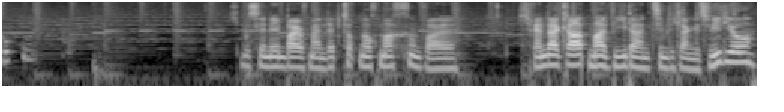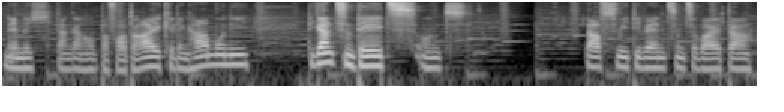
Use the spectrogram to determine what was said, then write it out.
Gucken. Ich muss hier nebenbei auf meinen Laptop noch machen, weil ich renne da gerade mal wieder ein ziemlich langes Video, nämlich Danganronpa V3, Killing Harmony, die ganzen Dates und Love Suite Events und so weiter.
